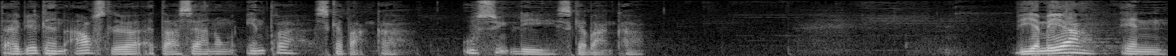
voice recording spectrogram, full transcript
der i virkeligheden afslører, at der også er nogle indre skavanker. Usynlige skavanker. Vi er mere end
